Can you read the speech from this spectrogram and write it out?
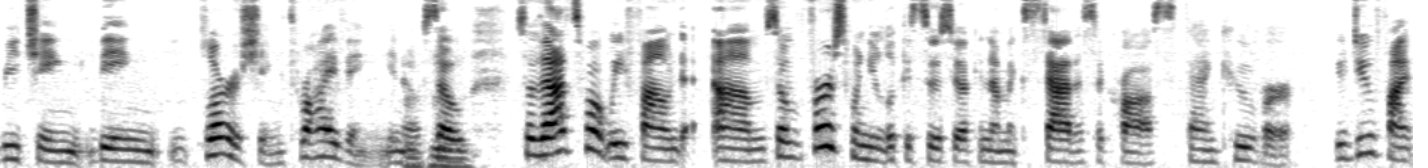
reaching being flourishing thriving you know mm-hmm. so so that's what we found um, so first when you look at socioeconomic status across vancouver you do find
